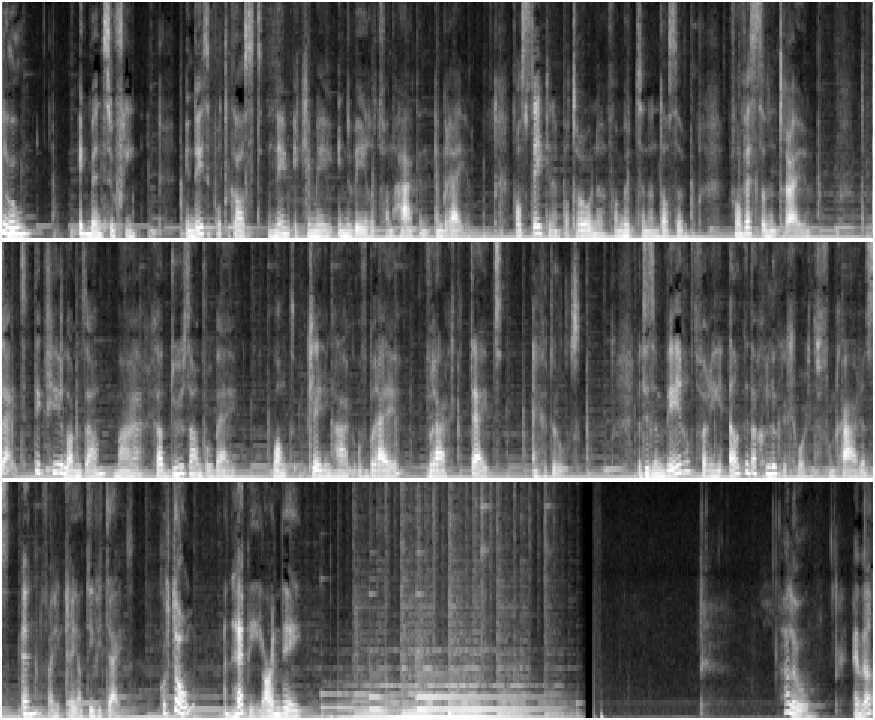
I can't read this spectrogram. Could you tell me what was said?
Hallo, ik ben Sophie. In deze podcast neem ik je mee in de wereld van haken en breien. Van steken en patronen, van mutsen en dassen, van vesten en truien. De tijd tikt hier langzaam, maar gaat duurzaam voorbij. Want kleding haken of breien vraagt tijd en geduld. Het is een wereld waarin je elke dag gelukkig wordt van gares en van je creativiteit. Kortom, een happy yarn day.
